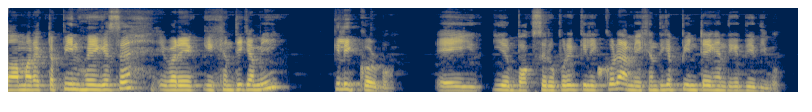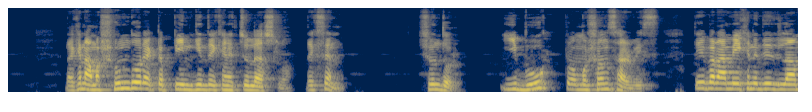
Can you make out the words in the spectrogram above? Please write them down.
আমার একটা পিন হয়ে গেছে। এবারে এখান থেকে আমি ক্লিক করব। এই ইয়ে বক্সের উপরে ক্লিক করে আমি এখান থেকে পিনটা এখান থেকে দিয়ে দিব। দেখেন আমার সুন্দর একটা পিন কিন্তু এখানে চলে আসলো। দেখছেন? সুন্দর। ই বুক প্রমোশন সার্ভিস তো এবার আমি এখানে দিয়ে দিলাম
